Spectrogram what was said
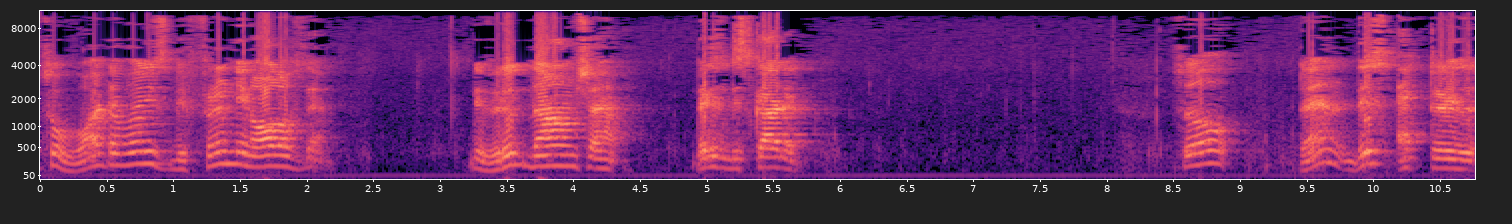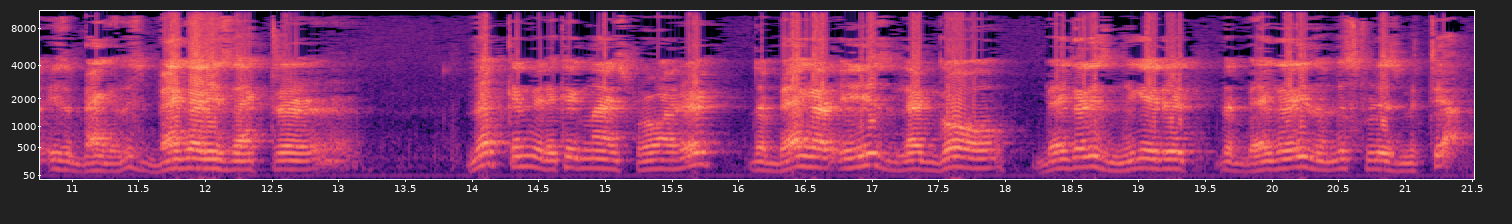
So whatever is different in all of them, the viruddhamsha, that is discarded. So then this actor is, is a beggar, this beggar is the actor. That can be recognized provided the beggar is let go beggar is negated, the beggar is understood as mithya.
